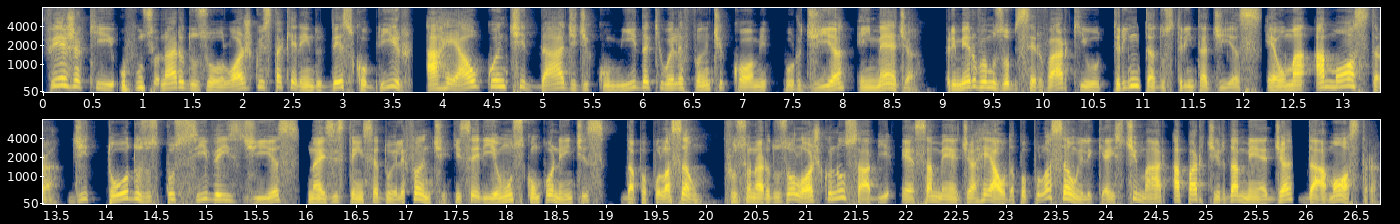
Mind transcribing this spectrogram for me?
Veja que o funcionário do zoológico está querendo descobrir a real quantidade de comida que o elefante come por dia, em média. Primeiro, vamos observar que o 30 dos 30 dias é uma amostra de todos os possíveis dias na existência do elefante, que seriam os componentes da população. O funcionário do zoológico não sabe essa média real da população, ele quer estimar a partir da média da amostra.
